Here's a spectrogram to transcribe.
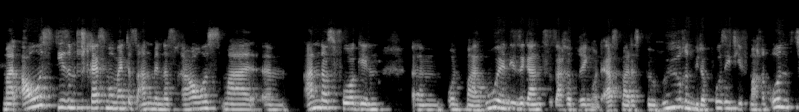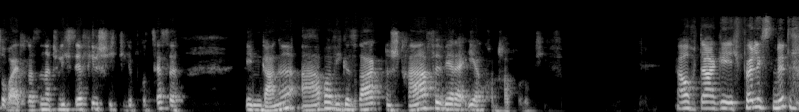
Mal aus diesem Stressmoment des Anbinders raus, mal ähm, anders vorgehen ähm, und mal Ruhe in diese ganze Sache bringen und erstmal das Berühren wieder positiv machen und so weiter. Das sind natürlich sehr vielschichtige Prozesse im Gange, aber wie gesagt, eine Strafe wäre da eher kontraproduktiv. Auch da gehe ich völlig mit.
